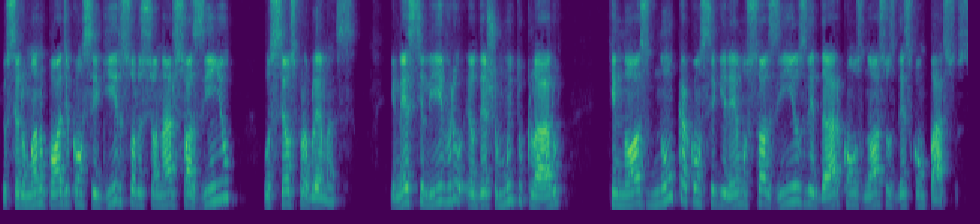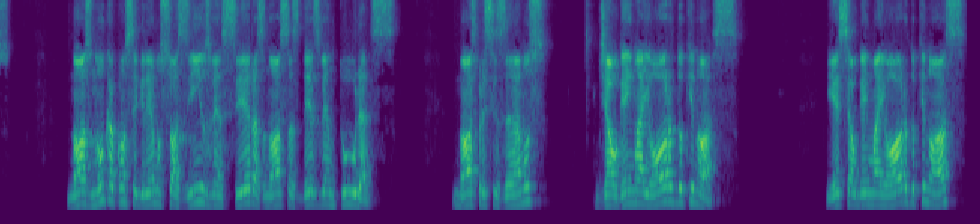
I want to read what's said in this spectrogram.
Que o ser humano pode conseguir solucionar sozinho os seus problemas. E neste livro eu deixo muito claro que nós nunca conseguiremos sozinhos lidar com os nossos descompassos. Nós nunca conseguiremos sozinhos vencer as nossas desventuras. Nós precisamos de alguém maior do que nós. E esse alguém maior do que nós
